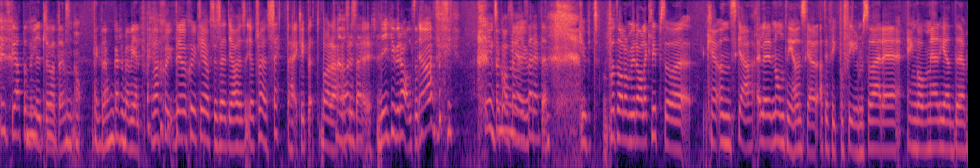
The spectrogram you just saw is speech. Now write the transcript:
Vi skrattade lite åt det. Och tänkte hon kanske behöver hjälp. Vad sjukt. Det var sjuka är också så att jag, jag tror jag har sett det här klippet. Bara, Ja, det alltså, du så här-. Det gick ju viralt. Så Ja, det är inte så konstigt om jag har gjort Förmodligen det. sett det. Gud. På tal om virala klipp så kan jag önska, eller någonting jag önskar att jag fick på film så är det en gång när jag red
